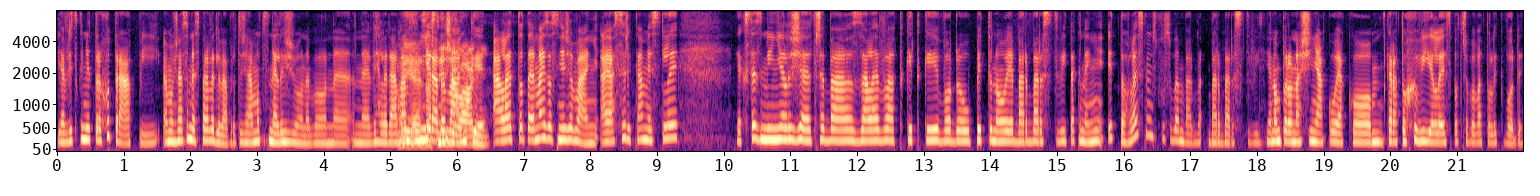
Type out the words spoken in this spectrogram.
já vždycky mě trochu trápí, a možná jsem nespravedlivá, protože já moc neližu nebo ne, nevyhledávám zimní radovánky, ale to téma je zasněžování a já si říkám, jestli jak jste zmínil, že třeba zalévat kitky vodou pitnou je barbarství, tak není i tohle svým způsobem bar- barbarství? Jenom pro naši nějakou jako kratochvíli spotřebovat tolik vody.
